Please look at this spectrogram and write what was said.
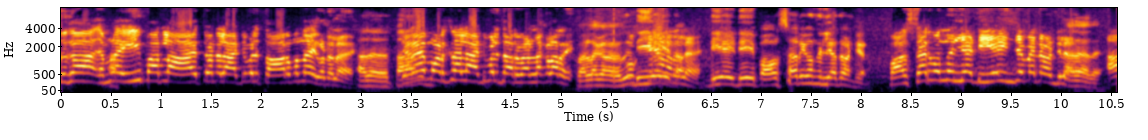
മുസുക നമ്മളെ ഈ പാട്ടിൽ ആയത്തോണ്ടല്ല അടിപൊളി താറുമെന്നായിക്കോട്ടല്ലേ ചെറിയ മുടക്ക് നല്ല അടിപൊളി താറ് വെള്ള കളറ്. വെള്ള colour D I D I D power steering ഒന്നും ഇല്ലാത്ത വണ്ടിയാണ്. പവർ സ്റ്റാർ ഒന്നും ഇല്ല. ഡി ഐ ഇഞ്ചൻ തന്നെ വണ്ടിയില്ല അതെ അതെ. ആ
